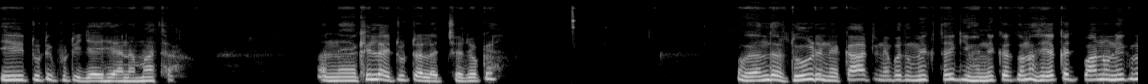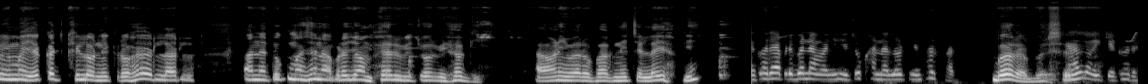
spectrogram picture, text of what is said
એ તૂટી ફૂટી જાય છે આના માથા. અને ખીલાય તૂટેલા જ છે જો કે હવે અંદર ધૂળ ને કાટ ને બધું મિક્સ થઈ ગયું છે નીકળતું નથી. એક જ પાનું નીકળ્યું એમાં એક જ ખીલો નીકળ્યો હે એટલે એટલે અને ટૂંકમાં છે ને આપણે જો આમ ફેરવી ચોરવી હગી. આ અણીવાળો ભાગ નીચે લઈ હગી. ઘરે આપણે બનાવવાની છે ચોખાના લોટની ફરફર. બરાબર છે. ચાલો કે ઘરે.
